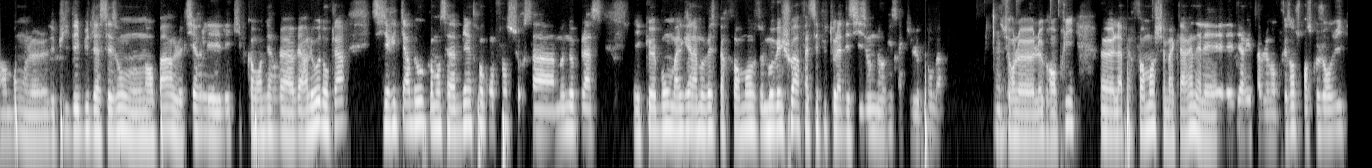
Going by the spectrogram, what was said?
bon, le, depuis le début de la saison, on en parle, tire l'équipe, comment dire, vers, vers, le haut. Donc là, si Ricardo commence à bien être en confiance sur sa monoplace et que, bon, malgré la mauvaise performance, le mauvais choix, enfin, c'est plutôt la décision de Norris hein, qui le plombe. Hein sur le, le, Grand Prix. Euh, la performance chez McLaren, elle est, elle est véritablement présente. Je pense qu'aujourd'hui,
